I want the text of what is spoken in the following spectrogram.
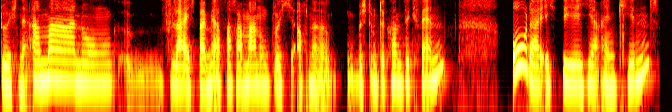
Durch eine Ermahnung, vielleicht bei mehrfacher Ermahnung durch auch eine bestimmte Konsequenz. Oder ich sehe hier ein Kind,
